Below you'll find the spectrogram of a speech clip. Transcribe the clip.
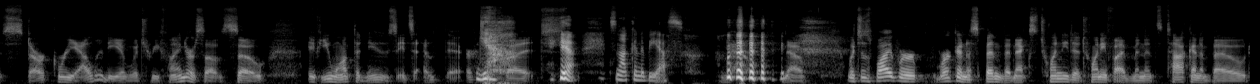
stark reality in which we find ourselves. So if you want the news, it's out there. Yeah. But yeah, it's not gonna be us. no, no. Which is why we're we're gonna spend the next twenty to twenty five minutes talking about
